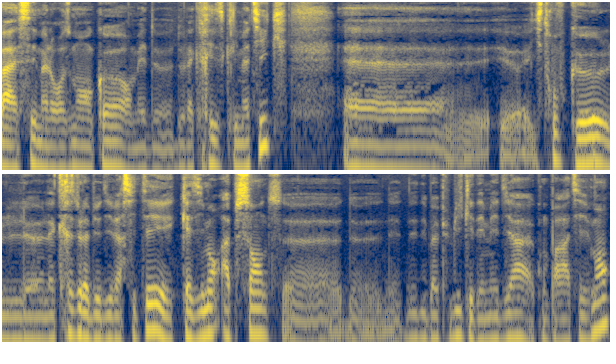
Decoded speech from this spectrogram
pas assez malheureusement encore, mais de, la crise climatique. Euh, il se trouve que la crise de la biodiversité est quasiment absente euh, de- des- débats publics et des médias euh, comparativement.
